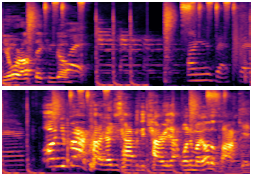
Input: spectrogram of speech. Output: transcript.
you know where else they can go? What? On your backpack. On your backpack. I just happen to carry that one in my other pocket.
